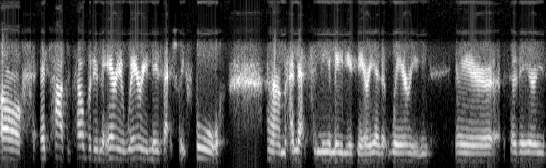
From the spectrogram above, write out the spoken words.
Oh, it's hard to tell, but in the area we're in, there's actually four, um, and that's in the immediate area that we're in. There, so there is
